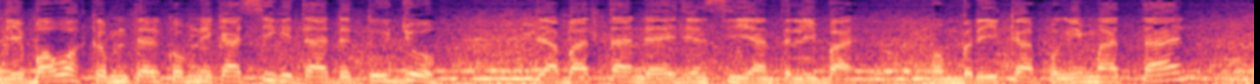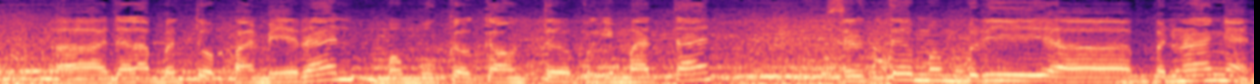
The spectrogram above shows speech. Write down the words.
di bawah Kementerian Komunikasi kita ada tujuh jabatan dan agensi yang terlibat memberikan perkhidmatan uh, dalam bentuk pameran, membuka kaunter perkhidmatan serta memberi uh, penerangan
